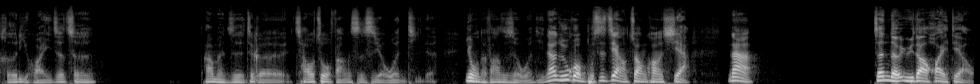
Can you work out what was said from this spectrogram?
合理怀疑这车他们是这个操作方式是有问题的，用的方式是有问题。那如果不是这样状况下，那真的遇到坏掉，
